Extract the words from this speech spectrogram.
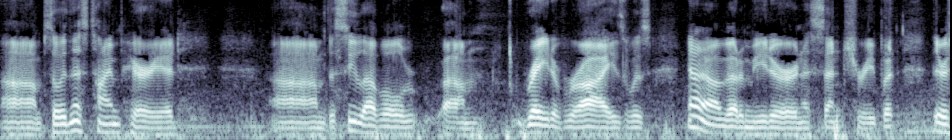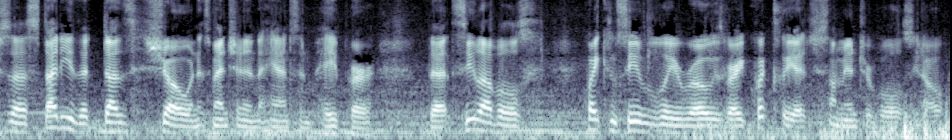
um, so in this time period, um, the sea level um, rate of rise was you know, about a meter in a century. But there's a study that does show, and it's mentioned in the Hansen paper, that sea levels quite conceivably rose very quickly at some intervals, you know,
